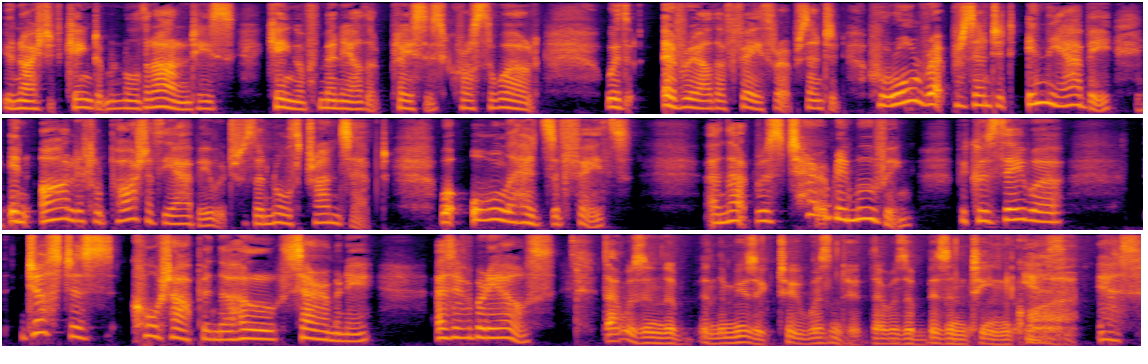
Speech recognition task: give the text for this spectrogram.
United Kingdom and Northern Ireland, he's king of many other places across the world, with every other faith represented, who are all represented in the abbey, in our little part of the abbey, which was the North Transept, were all the heads of faiths. And that was terribly moving because they were just as caught up in the whole ceremony as everybody else. That was in the in the music too, wasn't it? There was a Byzantine choir Yes, yes.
